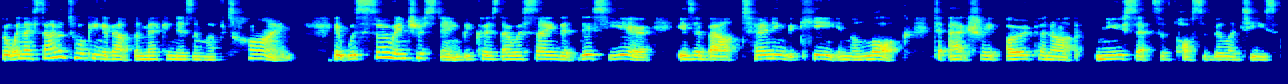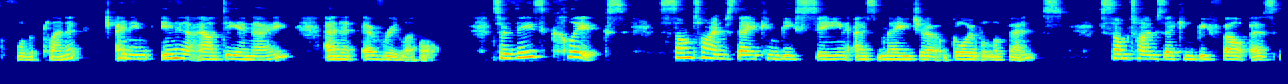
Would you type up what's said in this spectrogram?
But when they started talking about the mechanism of time, it was so interesting because they were saying that this year is about turning the key in the lock to actually open up new sets of possibilities for the planet and in, in our DNA and at every level. So these clicks, sometimes they can be seen as major global events. Sometimes they can be felt as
